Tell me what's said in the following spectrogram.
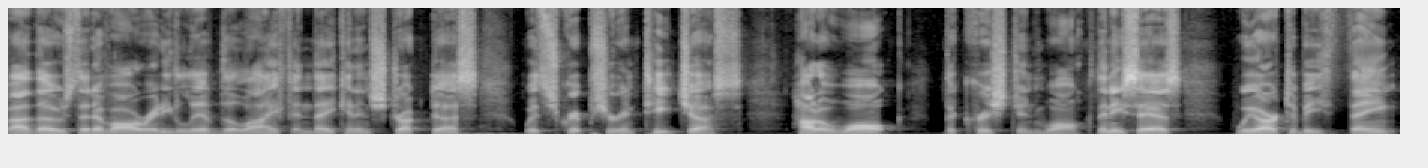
by those that have already lived the life and they can instruct us with scripture and teach us how to walk the Christian walk. Then he says, we are to be thank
